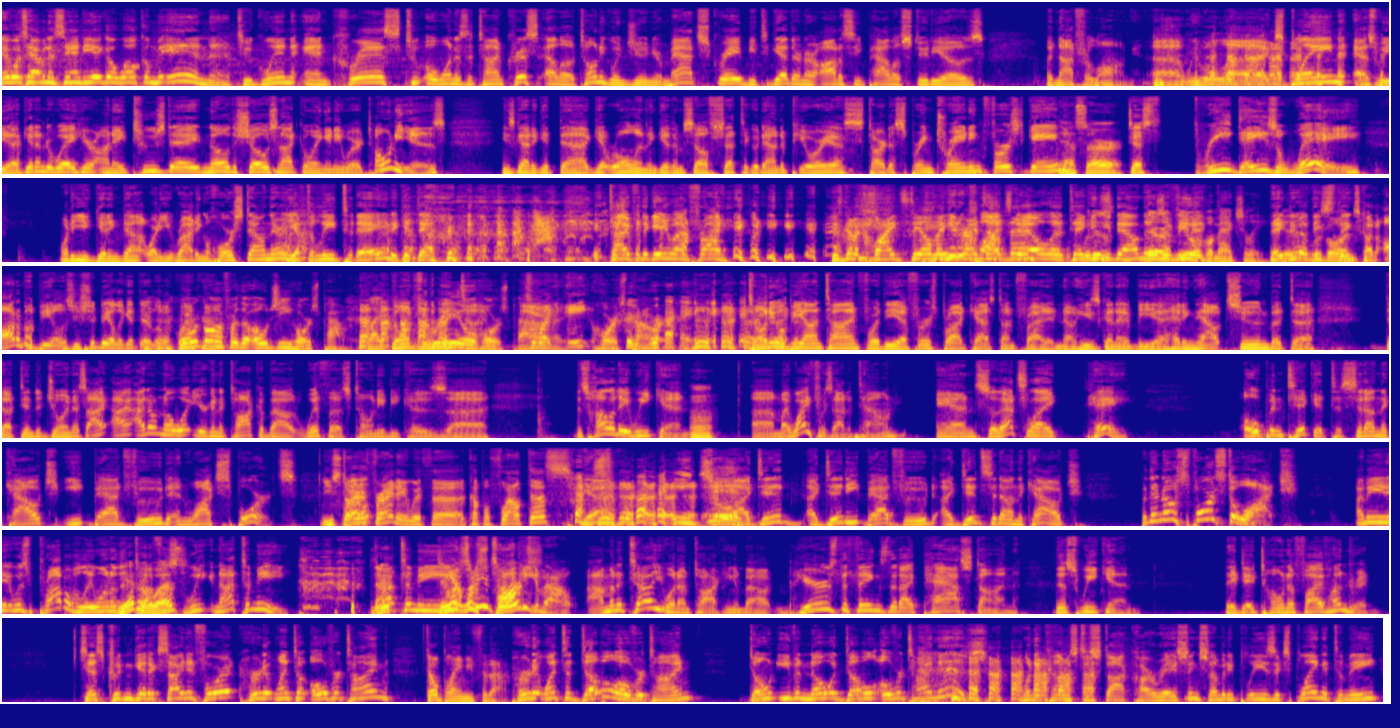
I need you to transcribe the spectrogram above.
Hey, what's happening, San Diego? Welcome in to Gwynn and Chris. 201 is the time. Chris Ello, Tony Gwynn Jr., Matt Scraby together in our Audacy Palace studios, but not for long. Uh, we will uh, explain as we uh, get underway here on a Tuesday. No, the show's not going anywhere. Tony is. He's got to get uh, get rolling and get himself set to go down to Peoria, start a spring training. First game. Yes, sir. Just three days away. What are you getting down? What are you riding a horse down there? You have to lead today to get down. Time for the game on Friday. He's got a Clydesdale that he You get a rides out there. Clydesdale uh, taking Well, you down there. There's a I few it- of them actually. They Yeah, do have these going- things called automobiles. You should be able to get there a little quicker. Well, we're going for the OG horsepower, like Going for the big real time. horsepower. So like eight horsepower. right. Tony will be on time for the uh, first broadcast on Friday. No, he's going to be uh, heading out soon, but uh, ducked in to join us. I, I, I don't know what you're going to talk about with us, Tony, because uh, this holiday weekend, Mm. uh, my wife was out of town, and so that's like, hey. Open ticket to sit on the couch, eat bad food, and watch sports. You started Well- Friday with uh, a couple flautas. Yeah. right. So I did I did eat bad food. I did sit on the couch, but there are no sports to watch. I mean, it was probably one of the Yeah, toughest week. Not to me. not to me. there Yeah, was what are you sports. talking about? I'm going to tell you what I'm talking about. Here's the things that I passed on this weekend. They Daytona 500. Just couldn't get excited for it. Heard it went to overtime. Don't blame me for that. Heard it went to double overtime. Don't even know what double overtime is when it comes to stock car racing. Somebody please explain it to me.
